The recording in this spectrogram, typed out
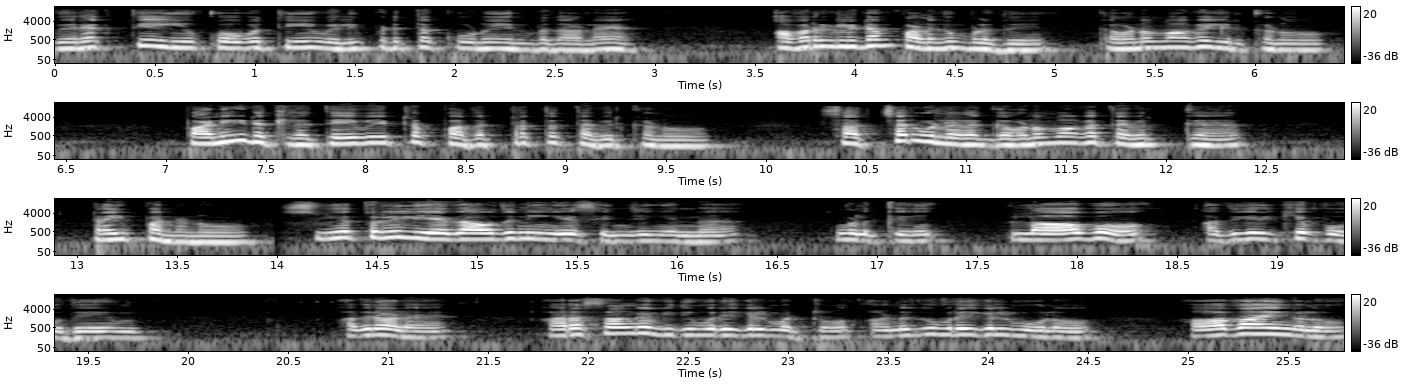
விரக்தியையும் கோபத்தையும் வெளிப்படுத்தக்கூடும் என்பதால் அவர்களிடம் பழகும் பொழுது கவனமாக இருக்கணும். பணியிடத்தில் தேவையற்ற பதற்றத்தை தவிர்க்கணும். சச்சரவுகளை கவனமாக தவிர்க்க ட்ரை பண்ணணும். சுயதொழில் ஏதாவது நீங்கள் செஞ்சீங்கன்னா உங்களுக்கு லாபம் அதிகரிக்க போகுது. அதனால் அரசாங்க விதிமுறைகள் மற்றும் அணுகுமுறைகள் மூலம் ஆதாயங்களும்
